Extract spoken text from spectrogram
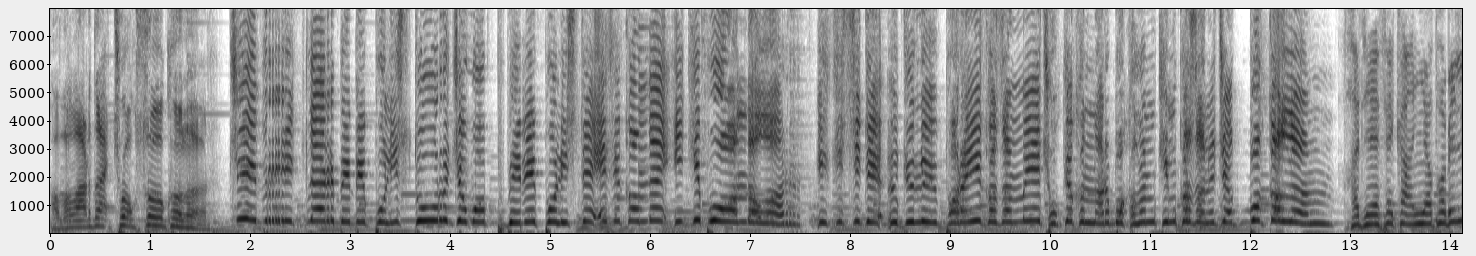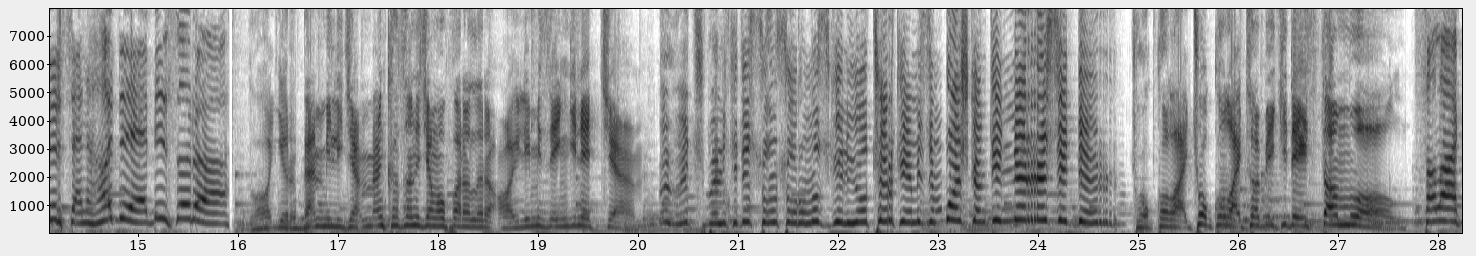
Havalarda çok soğuk olur. Tebrikler bebek polis doğru cevap. Bebek poliste Efekan'da 2 puandalar. İkisi de ödülü parayı kazanmaya çok yakınlar. Bakalım kim kazanacak bakalım. Hadi Efekan yapabilirsen hadi bir soru. Hayır ben bileceğim ben kazanacağım o paraları ailemi zengin edeceğim. Evet belki de son sorumuz geliyor. Türkiye'mizin başkenti neresidir? Çok kolay çok kolay tabii ki de İstanbul. Salak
